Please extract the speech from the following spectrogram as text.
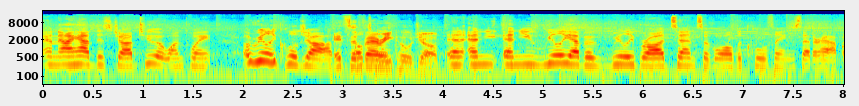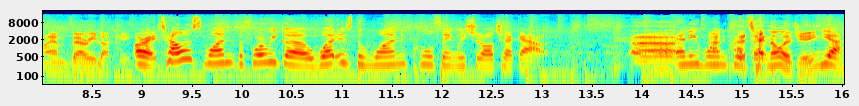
and I had this job too at one point, a really cool job. It's a very cool job. And and you, and you really have a really broad sense of all the cool things that are happening. I am very lucky. all right, tell us one before we go. What is the one cool thing we should all check out? Uh, Any one cool Uh, thing? technology. Yeah.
